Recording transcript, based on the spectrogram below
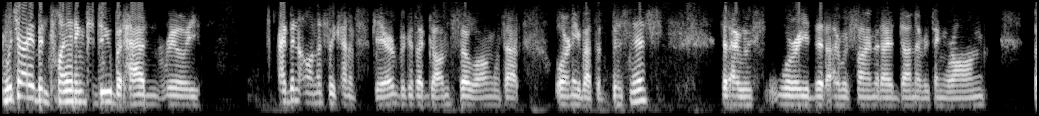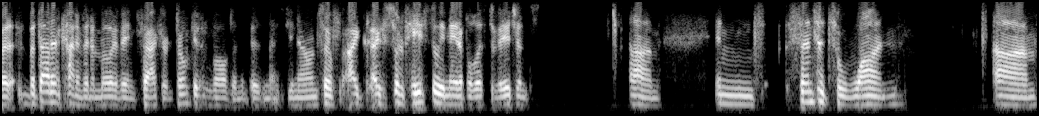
which I had been planning to do, but hadn't really. I've been honestly kind of scared because I'd gone so long without learning about the business that I was worried that I would find that I had done everything wrong. But but that had kind of been a motivating factor. Don't get involved in the business, you know. And so I, I sort of hastily made up a list of agents um, and sent it to one. Um,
